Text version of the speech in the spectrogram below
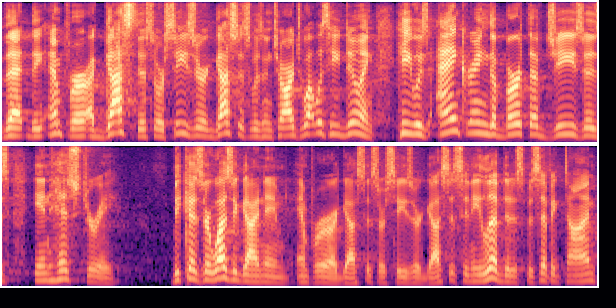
that the emperor Augustus or Caesar Augustus was in charge, what was he doing? He was anchoring the birth of Jesus in history. Because there was a guy named Emperor Augustus or Caesar Augustus, and he lived at a specific time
